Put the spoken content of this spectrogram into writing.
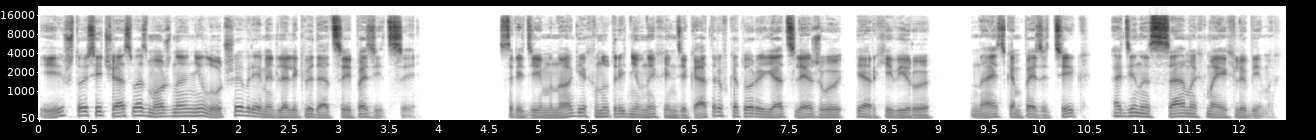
и что сейчас, возможно, не лучшее время для ликвидации позиции. Среди многих внутридневных индикаторов, которые я отслеживаю и архивирую, Nice Composite Tick — один из самых моих любимых.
